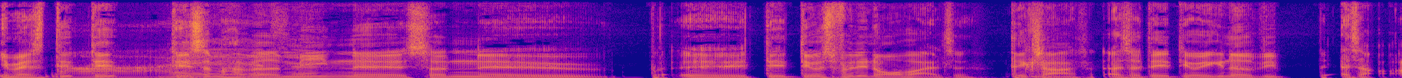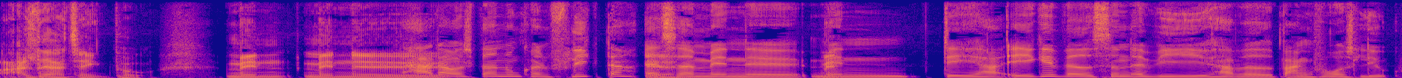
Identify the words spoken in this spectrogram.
Jamen altså, det, det, Nej, det, som har været altså. min øh, sådan, øh, øh, det, det er jo selvfølgelig en overvejelse. Det er Mm. klart. Altså, det, det er jo ikke noget, vi altså, aldrig har tænkt på. Men, men, øh, Der har der også været nogle konflikter, ja. altså, men, øh, men, men det har ikke været sådan, at vi har været bange for vores liv.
